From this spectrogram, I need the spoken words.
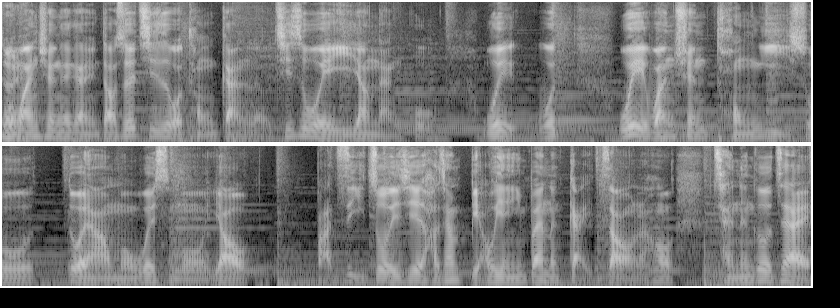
我完全可以感觉到，所以其实我同感了，其实我也一样难过，我也我我也完全同意说，对啊，我们为什么要把自己做一些好像表演一般的改造，然后才能够在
